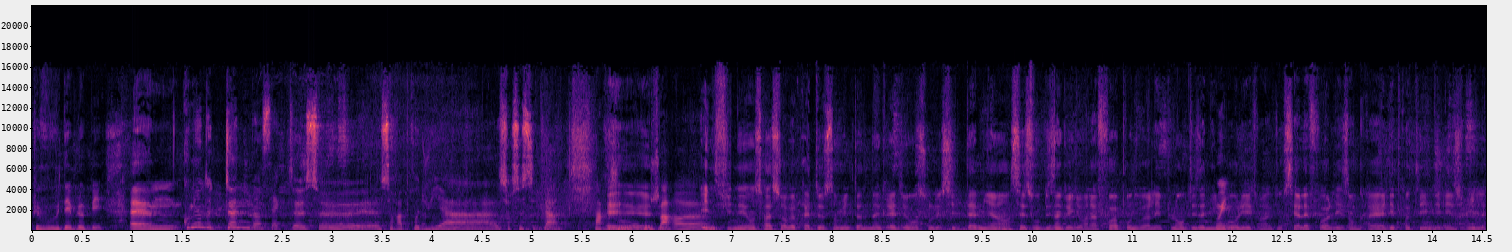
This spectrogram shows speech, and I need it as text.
plus vous vous développez. Euh, combien de tonnes d'insectes se, sera produit à, sur ce site-là? Par jour ou par, euh, In fine, on sera sur à peu près 200 000 tonnes d'ingrédients sur le site d'Amiens. Ce sont des ingrédients à la fois pour nourrir les plantes, les animaux, donc c'est à la fois les engrais, les protéines et les huiles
